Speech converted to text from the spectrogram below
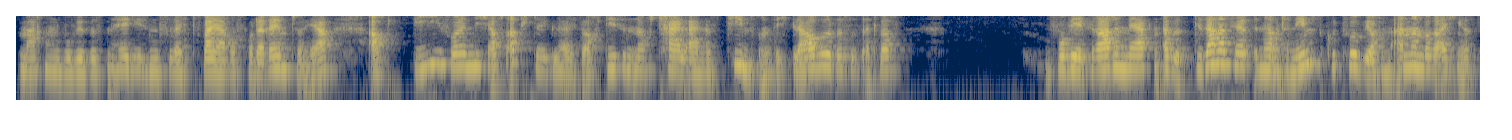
machen, wo wir wissen, hey, die sind vielleicht zwei Jahre vor der Rente, ja. Auch die wollen nicht aufs Abstellgleis. Auch die sind noch Teil eines Teams. Und ich glaube, das ist etwas, wo wir gerade merken, also die Sache ist ja in der Unternehmenskultur wie auch in anderen Bereichen ist,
